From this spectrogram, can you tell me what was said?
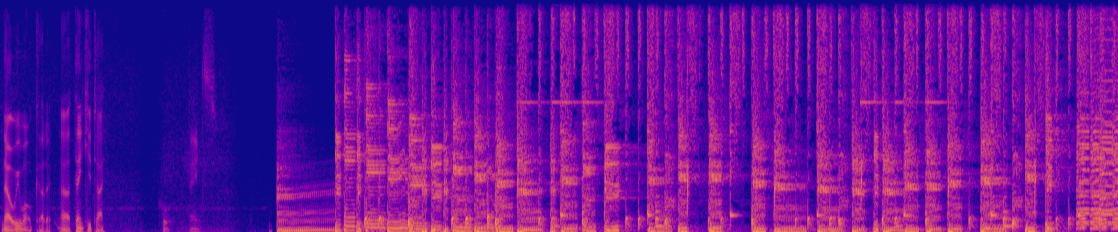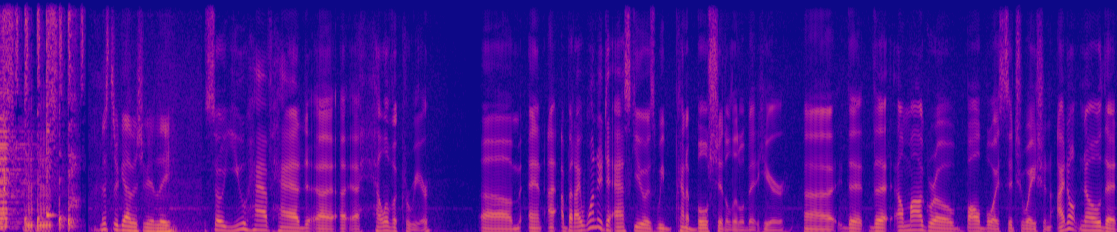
No, we won't cut it. Uh, thank you, Thai. Cool, thanks. Mr. Gabashvili, So you have had uh, a, a hell of a career, um, and I, but I wanted to ask you as we kind of bullshit a little bit here. Uh, the the Almagro ball boy situation. I don't know that.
